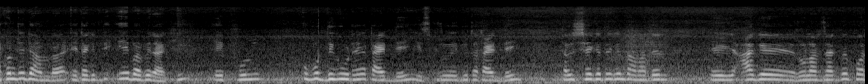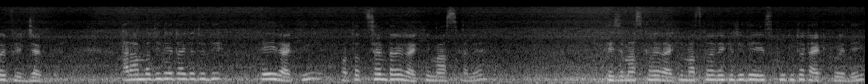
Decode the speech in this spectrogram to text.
এখন যদি আমরা এটাকে যদি এইভাবে রাখি, এই ফুল উপর দিকে উঠে টাইট দেই স্ক্রু এই দুটো টাইট দেই, তাহলে সেক্ষেত্রে কিন্তু আমাদের এই আগে রোলার জাগবে, পরে ফিট জাগবে। আর আমরা যদি এটাকে যদি এই রাখি, অর্থাৎ সেন্টারে রাখি মাঝখানে, এই যে মাঝখানে রাখি, মাঝখানে রেখে যদি এই স্ক্রু দুটো টাইট করে দিই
